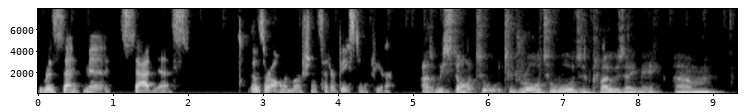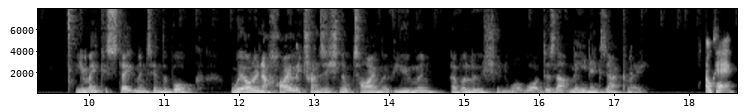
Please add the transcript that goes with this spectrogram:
resentment, sadness. Those are all emotions that are based in fear. As we start to, to draw towards a close, Amy, um, you make a statement in the book. We are in a highly transitional time of human evolution. What, what does that mean exactly? Okay,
